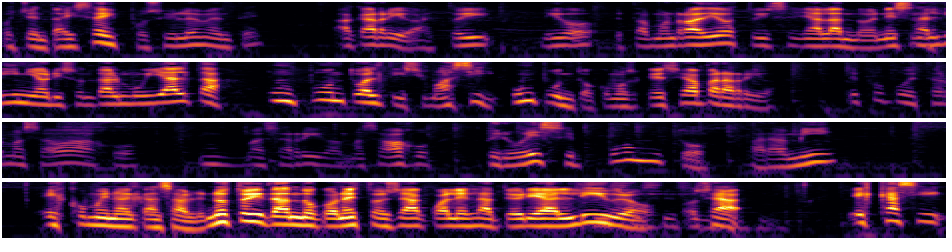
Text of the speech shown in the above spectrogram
86 posiblemente, acá arriba. Estoy, digo, estamos en radio, estoy señalando en esa línea horizontal muy alta un punto altísimo, así, un punto, como que se va para arriba. Después puede estar más abajo, más arriba, más abajo, pero ese punto para mí es como inalcanzable. No estoy dando con esto ya cuál es la teoría del libro, o sea, es casi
